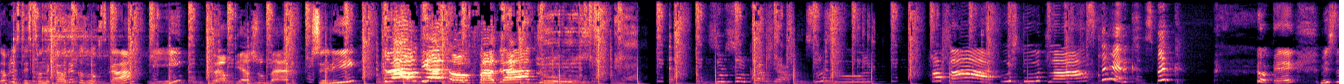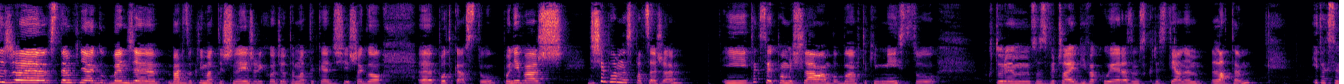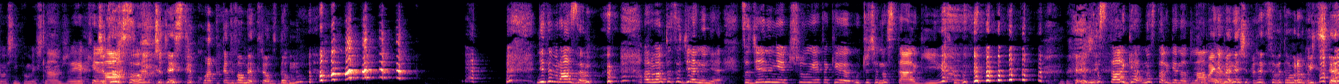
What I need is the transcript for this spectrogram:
dobry, z tej strony Klaudia Kozłowska i... Klaudia Żuber. Czyli... Klaudia do kwadratu! Sul, sul, Klaudia. Sul, sul. Haha, uśtutla. Sperk, sperk. Okej, myślę, że wstępniak będzie bardzo klimatyczny, jeżeli chodzi o tematykę dzisiejszego e, podcastu, ponieważ dzisiaj byłam na spacerze i tak sobie pomyślałam, bo byłam w takim miejscu, którym zazwyczaj biwakuję razem z Krystianem latem. I tak sobie właśnie pomyślałam, że jakie Czy to, lato. jest, czy to jest ta kładka dwa metry od domu? Nie tym razem, ale mam to codziennie. Codziennie czuję takie uczucie nostalgii. nostalgia, nostalgia nad latem. Chyba nie będę się pytać, co wy tam robicie.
